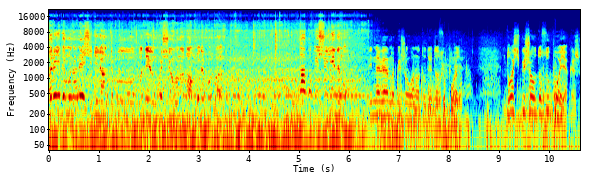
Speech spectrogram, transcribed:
Перейдемо на нижчі ділянки, по- подивимося, що воно там буде показувати. Та поки що їдемо. Він, мабуть, пішов воно туди до супоя. Дощ пішов до супоя, кажу.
